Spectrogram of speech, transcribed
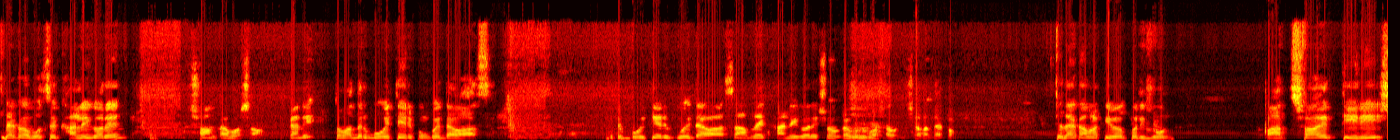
দেখো, বলছে খালি করে সংখ্যা বসাও। এখানে তোমাদের বইতে এরকম করে দেওয়া আছে। বইতে করে দেওয়া আছে, আমরা খালি করে সংখ্যাগুলো বসাবো ইনশাআল্লাহ। দেখো। তো দেখো আমরা কীভাবে করি গুণ? পাঁচ, ছয়, তিরিশ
